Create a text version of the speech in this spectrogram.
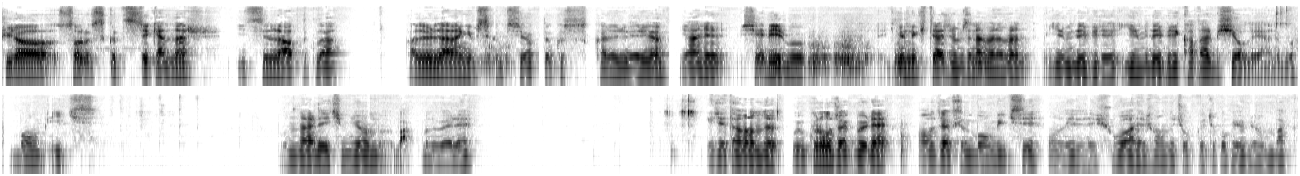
Kilo soru sıkıntısı çekenler içsin rahatlıkla. Kaloride herhangi bir sıkıntısı yok. 9 kalori veriyor. Yani şey değil bu. günlük ihtiyacımızın hemen hemen 20'de biri 20'de biri kadar bir şey oluyor yani bu. Bomb X. Bunu nerede için biliyor musun? Bak bunu böyle Gece tamam mı? Uykun olacak böyle. Alacaksın Bomb X'i. O değil de şu var ya şu anda çok kötü kokuyor biliyor musun? Bak.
